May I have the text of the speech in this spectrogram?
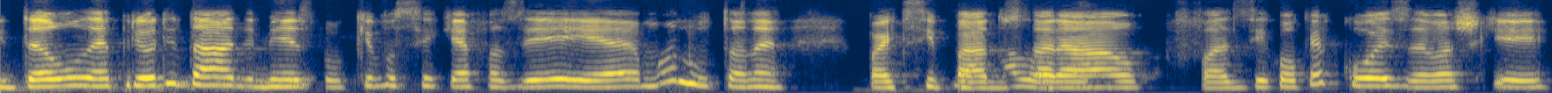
Então, é prioridade mesmo. O que você quer fazer é uma luta, né? participar do falou. sarau, fazer qualquer coisa. Eu acho que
